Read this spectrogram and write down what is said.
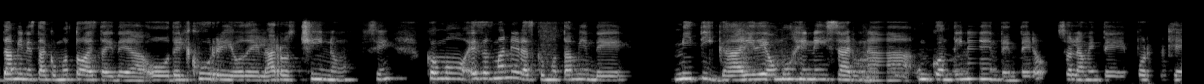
también está como toda esta idea o del curry o del arroz chino, ¿sí? Como esas maneras como también de mitigar y de homogeneizar una, un continente entero solamente porque,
